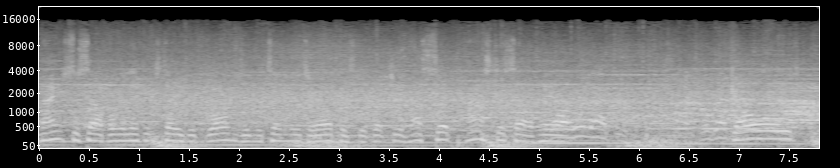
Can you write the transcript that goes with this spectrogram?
announced herself on the Olympic stage with bronze in the 10-meter air pistol, but she has surpassed herself here. Gold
